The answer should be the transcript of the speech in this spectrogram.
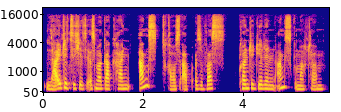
leitet sich jetzt erstmal gar keine Angst draus ab. Also was könnte dir denn Angst gemacht haben?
